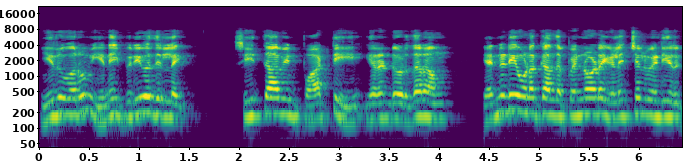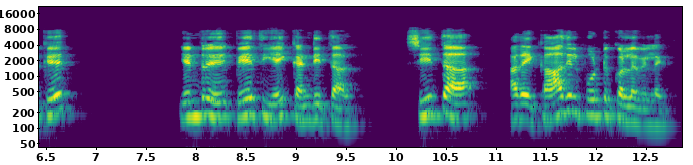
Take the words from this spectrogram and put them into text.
இருவரும் இணை பிரிவதில்லை. சீதாவின் பாட்டி இரண்டொரு தரம் என்னடி உனக்கு அந்த பெண்ணோட இளைச்சல் வேண்டியிருக்கு? என்று பேத்தியை கண்டித்தாள். சீதா அதை காதில் போட்டுக்கொள்ளவில்லை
